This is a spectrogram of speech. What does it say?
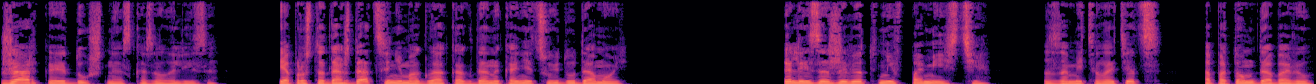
жаркая и душная, сказала Лиза. Я просто дождаться не могла, когда наконец уйду домой. Лиза живет не в поместье, заметил отец, а потом добавил,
